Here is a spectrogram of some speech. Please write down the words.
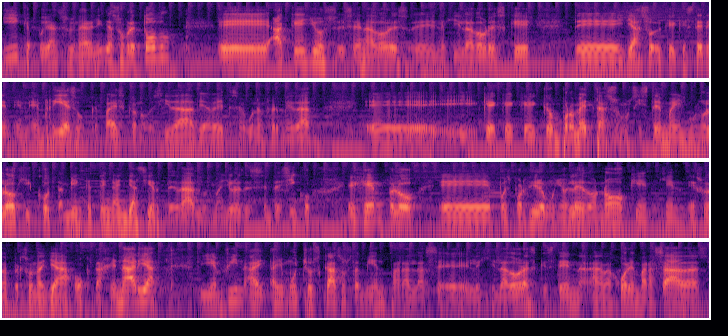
y que pudieran sesionar en línea, sobre todo aquellos senadores, legisladores que ya que, estén en, riesgo, que padezcan obesidad, diabetes, alguna enfermedad eh, que, comprometa su sistema inmunológico, también que tengan ya cierta edad, los mayores de 65. Ejemplo, eh, pues Porfirio Muñoledo, ¿no? Quien, quien es una persona ya octogenaria. Y en fin, hay, hay muchos casos también para las eh, legisladoras que estén a lo mejor embarazadas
